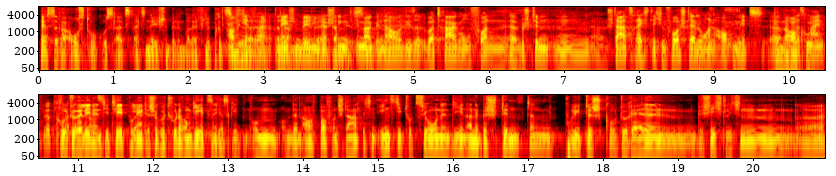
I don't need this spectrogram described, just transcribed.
bessere Ausdruck ist als, als Nation Building, weil er viel präziser Auf jeden Fall. Dann, Nation Building, da äh, schwingt ist. immer genau diese Übertragung von äh, bestimmten äh, staatsrechtlichen Vorstellungen auch mit. Ähm, genau, das meint wirklich kulturelle Identität, politische ja. Kultur, darum geht's nicht. Es geht um, um den Aufbau von staatlichen Institutionen, die in einem bestimmten politisch-kulturellen, geschichtlichen äh,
